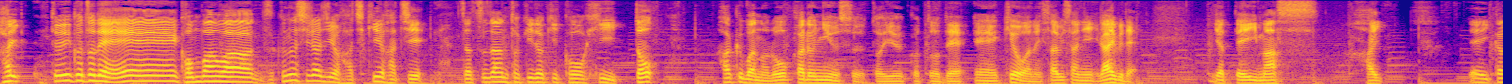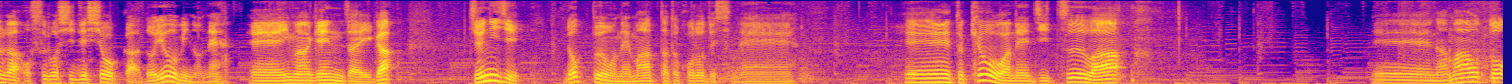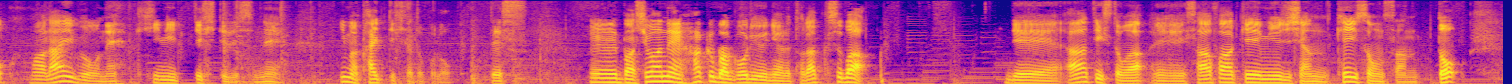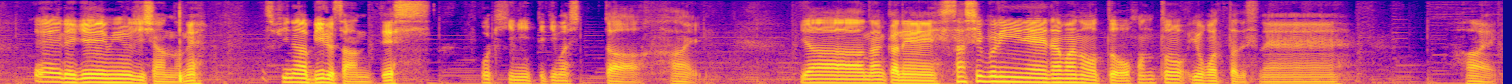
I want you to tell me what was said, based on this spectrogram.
はい。ということで、えーこんばんは。ずくなしラジオ898雑談時々コーヒーと白馬のローカルニュースということで、えー今日はね、久々にライブでやっています。はい。えーいかがお過ごしでしょうか？土曜日のね、えー今現在が12時6分をね、回ったところですね。えーと、今日はね、実は、えー生音、まあ、ライブをね、聞きに行ってきてですね、今帰ってきたところです。えー場所はね、白馬五流にあるトラックスバー。で、アーティストが、えーサーファー系ミュージシャン、ケイソンさんと、えレゲエミュージシャンのね、スピナービルさんです。を聞きに行ってきました。はい。いやー、なんかね、久しぶりにね、生の音、ほんと良かったですね。はい。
